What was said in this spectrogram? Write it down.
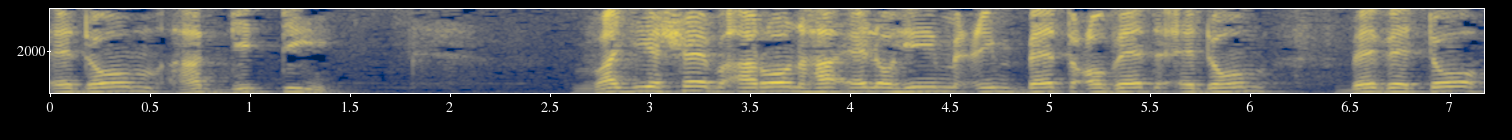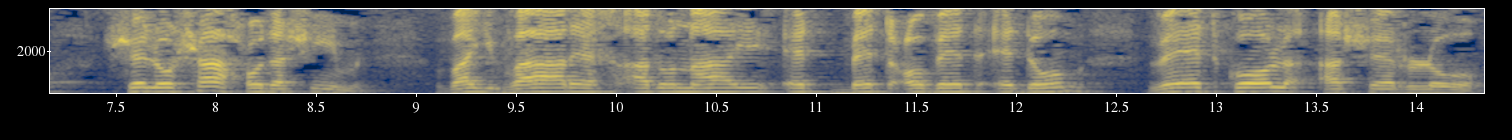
אדום הגיתי. וישב ארון האלוהים עם בית עובד אדום בביתו שלושה חודשים, ויברך אדוני את בית עובד אדום ואת כל אשר לו.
